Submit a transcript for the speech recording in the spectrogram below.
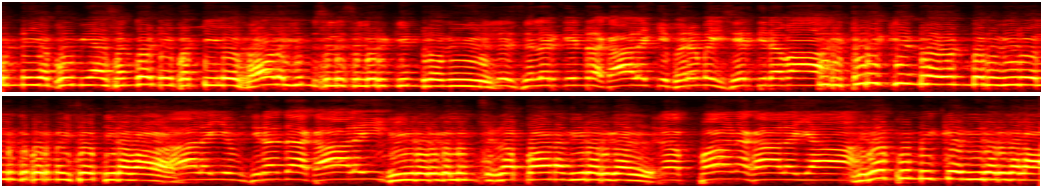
புண்ணிய பூமியா செங்கோட்டை பட்டியலே காலையும் சிலு சிலிருக்கின்றது. சிலு சிலர்க்கின்ற காலைக்கு பெருமை சேர்த்திடவா? துடி துடிக்கின்ற ஒன்பது வீரர்களுக்கு பெருமை சேர்த்திடவா? காலையும் சிறந்த காலை வீரர்களும் சிறப்பான வீரர்கள். சிறப்பான காலையா சிறப்பு மிக்க வீரர்களா?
